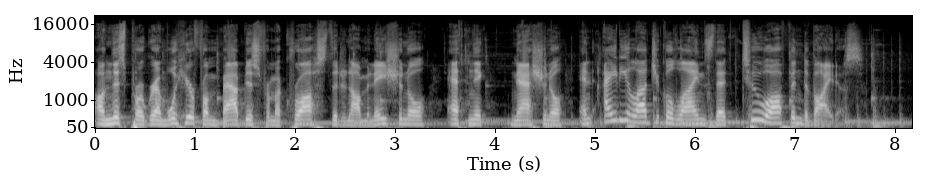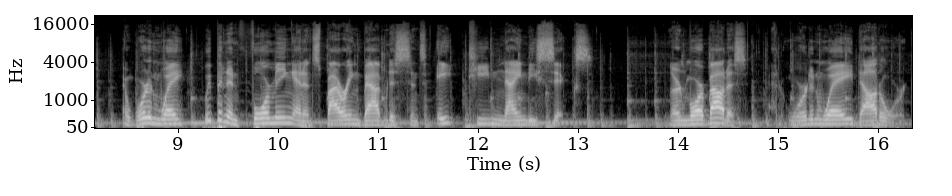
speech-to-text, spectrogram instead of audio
On this program, we'll hear from Baptists from across the denominational, ethnic, national, and ideological lines that too often divide us. At Word and Way, we've been informing and inspiring Baptists since 1896. Learn more about us at wordandway.org.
